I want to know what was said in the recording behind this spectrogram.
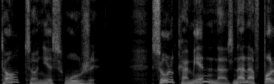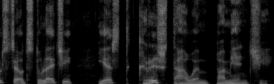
to, co nie służy. Sól kamienna, znana w Polsce od stuleci, jest kryształem pamięci.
